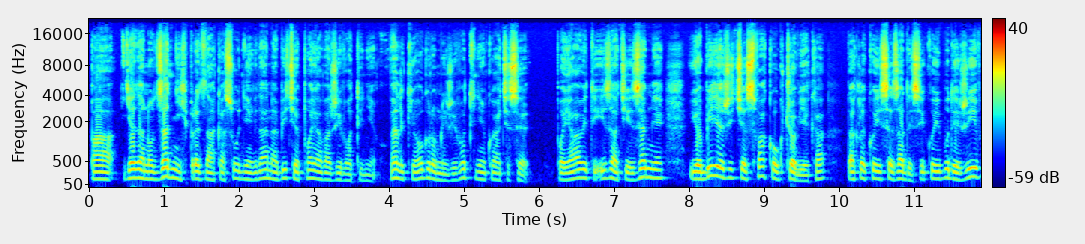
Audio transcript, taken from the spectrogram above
pa jedan od zadnjih predznaka sudnjeg dana bit će pojava životinje, velike, ogromne životinje koja će se pojaviti, izaći iz zemlje i obilježit će svakog čovjeka, dakle koji se zadesi, koji bude živ,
